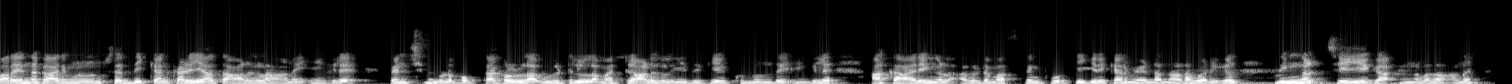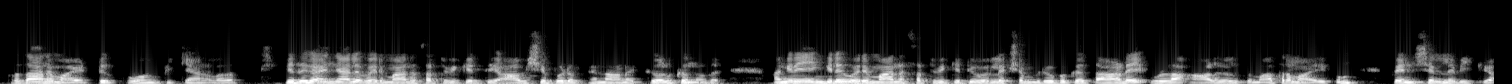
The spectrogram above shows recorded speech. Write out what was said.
പറയുന്ന കാര്യങ്ങളൊന്നും ശ്രദ്ധിക്കാൻ കഴിയാത്ത ആളുകളാണ് എങ്കിൽ പെൻഷൻ ഗുണഭോക്താക്കളുള്ള വീട്ടിലുള്ള മറ്റു ആളുകൾ ഇത് കേൾക്കുന്നുണ്ട് എങ്കിൽ ആ കാര്യങ്ങൾ അവരുടെ മസ്ലിം പൂർത്തീകരിക്കാൻ വേണ്ട നടപടികൾ നിങ്ങൾ ചെയ്യുക എന്നുള്ളതാണ് പ്രധാനമായിട്ട് ഓർമ്മിപ്പിക്കാനുള്ളത്. ഇത് കഴിഞ്ഞാൽ വരുമാന സർട്ടിഫിക്കറ്റ് ആവശ്യപ്പെടും എന്നാണ് കേൾക്കുന്നത്. അങ്ങനെയെങ്കിൽ വരുമാന സർട്ടിഫിക്കറ്റ് ഒരു ലക്ഷം രൂപക്ക് താഴെ ഉള്ള ആളുകൾക്ക് മാത്രമായിരിക്കും പെൻഷൻ ലഭിക്കുക.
